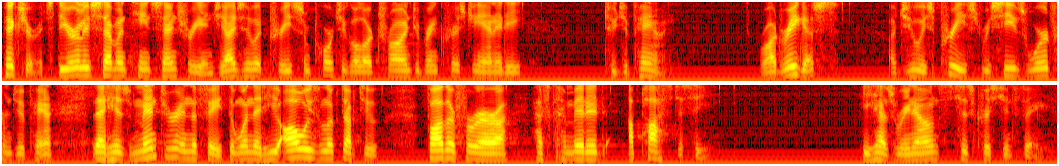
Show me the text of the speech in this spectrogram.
picture it's the early 17th century, and Jesuit priests from Portugal are trying to bring Christianity to Japan. Rodriguez, a Jesuit priest, receives word from Japan that his mentor in the faith, the one that he always looked up to, Father Ferreira, has committed apostasy. He has renounced his Christian faith.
